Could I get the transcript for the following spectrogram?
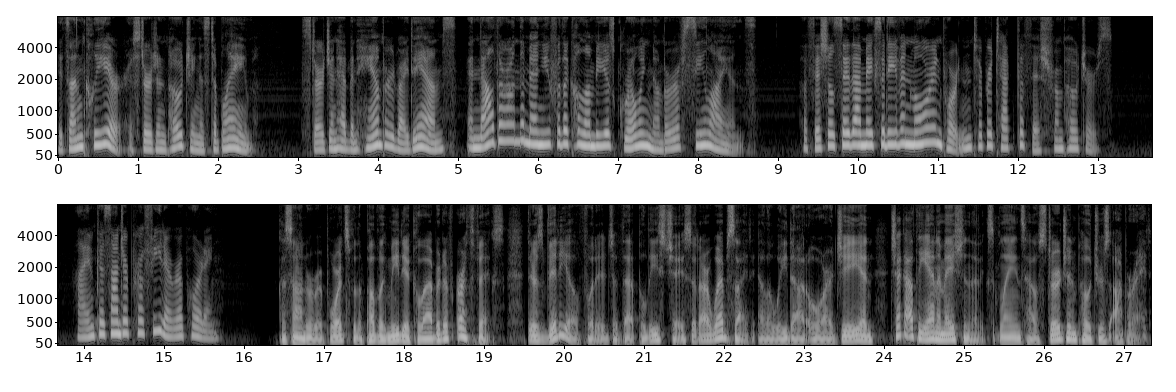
It's unclear if sturgeon poaching is to blame. Sturgeon have been hampered by dams, and now they're on the menu for the Columbia's growing number of sea lions. Officials say that makes it even more important to protect the fish from poachers. I'm Cassandra Profita reporting. Cassandra reports for the public media collaborative EarthFix. There's video footage of that police chase at our website, loe.org, and check out the animation that explains how sturgeon poachers operate.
